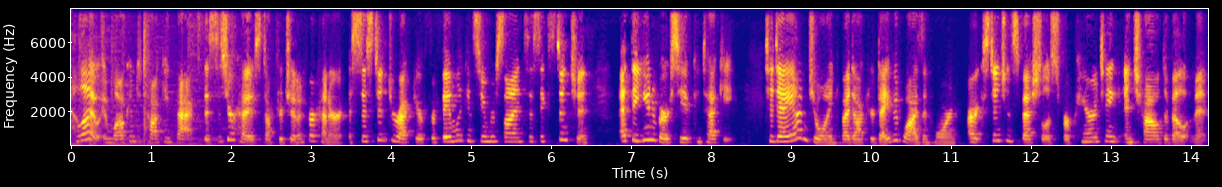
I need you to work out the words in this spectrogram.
Hello, and welcome to Talking Facts. This is your host, Dr. Jennifer Hunter, Assistant Director for Family Consumer Sciences Extension at the University of Kentucky. Today, I'm joined by Dr. David Weisenhorn, our Extension Specialist for Parenting and Child Development.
